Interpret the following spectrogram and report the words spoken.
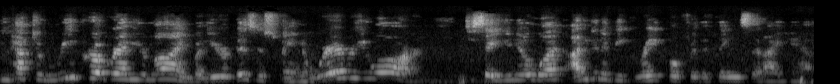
you have to reprogram your mind, whether you're a businessman or wherever you are, to say, you know what? I'm going to be grateful for the things that I have.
